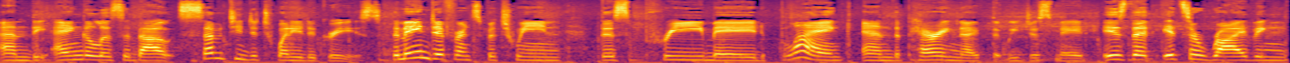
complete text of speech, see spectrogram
and the angle is about 17 to 20 degrees. The main difference between this pre-made blank and the paring knife that we just made is that that it's arriving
